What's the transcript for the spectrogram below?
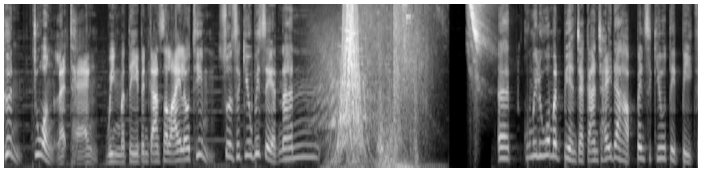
ขึ้น จ้วงและแทง วิ่งมาตีเป็นการสไลด์แล้วทิ่ม ส่วนสกิลพิเศษนั้นเออกูไม่รู้ว่ามันเปลี่ยนจากการใช้ดาบเป็นสกิลติดปีกแฟ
